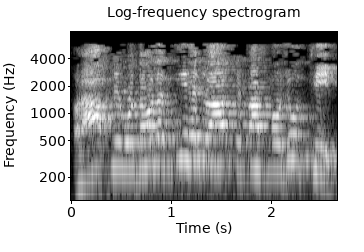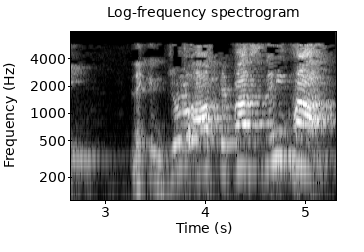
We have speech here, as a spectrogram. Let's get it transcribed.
اور آپ نے وہ دولت دی ہے جو آپ کے پاس موجود تھی، لیکن جو آپ کے پاس نہیں تھا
